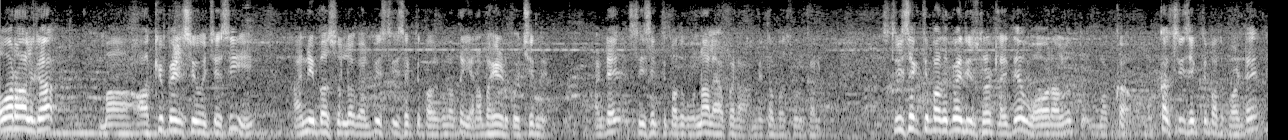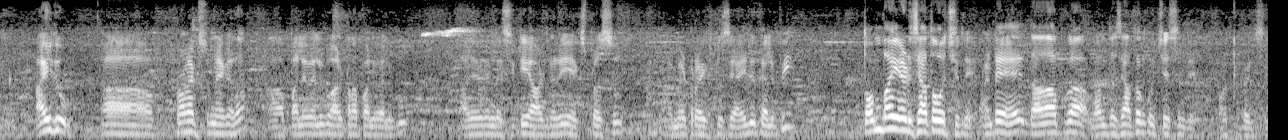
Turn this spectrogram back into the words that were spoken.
ఓవరాల్గా మా ఆక్యుపెన్సీ వచ్చేసి అన్ని బస్సుల్లో కలిపి శ్రీశక్తి పథకం అంతా ఎనభై ఏడుకి వచ్చింది. అంటే శ్రీశక్తి పథకం ఉన్నా లేకపోయినా మిగతా బస్సులు కలిపి. స్త్రీశక్తి పథకమే తీసుకున్నట్లయితే ఓవరాల్ ఒక్క ఒక్క స్త్రీశక్తి పథకం అంటే ఐదు ప్రోడక్ట్స్ ఉన్నాయి కదా. ఆ, పల్లె వెలుగు అల్ట్రా పల్లె వెలుగు అదేవిధంగా city ordinary express metro express ఐదు కలిపి తొంభై ఏడు శాతం వచ్చింది. అంటే దాదాపుగా వంద శాతంకి వచ్చేసింది ఆక్యుపెన్సీ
